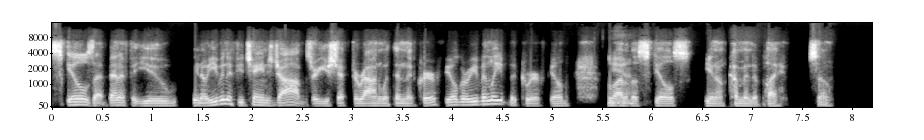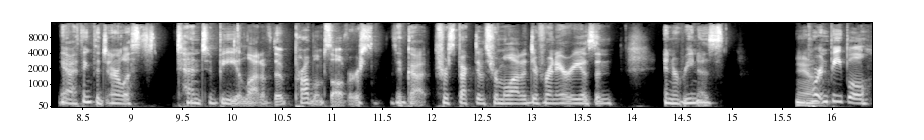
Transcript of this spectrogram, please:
skills that benefit you you know even if you change jobs or you shift around within the career field or even leave the career field a lot of those skills you know come into play so Yeah, I think the generalists tend to be a lot of the problem solvers. They've got perspectives from a lot of different areas and, and arenas. Yeah. Important people.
